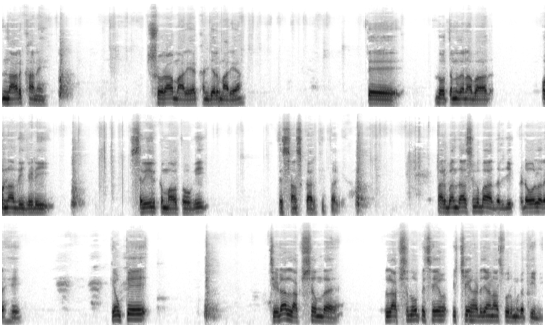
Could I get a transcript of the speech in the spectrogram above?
ਨਾਰਖਾਂ ਨੇ ਛੁਰਾ ਮਾਰਿਆ, ਖੰਜਰ ਮਾਰਿਆ ਤੇ ਦੋ ਤਿੰਨ ਦਿਨਾਂ ਬਾਅਦ ਉਹਨਾਂ ਦੀ ਜਿਹੜੀ ਸਰੀਰਕ ਮੌਤ ਹੋ ਗਈ ਤੇ ਸੰਸਕਾਰ ਕੀਤਾ ਗਿਆ। ਪਰ ਬੰਦਾ ਸਿੰਘ ਬਹਾਦਰ ਜੀ ਅਡੋਲ ਰਹੇ ਕਿਉਂਕਿ ਜਿਹੜਾ ਲਕਸ਼ ਹੁੰਦਾ ਹੈ, ਲਕਸ਼ ਤੋਂ ਪਿੱਛੇ ਪਿੱਛੇ ਹਟ ਜਾਣਾ ਸੂਰਮਗਤੀ ਨਹੀਂ।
